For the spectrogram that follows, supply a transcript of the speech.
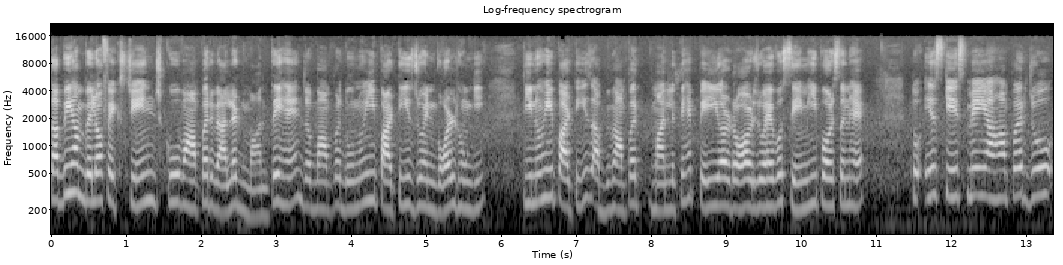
तभी हम बिल ऑफ़ एक्सचेंज को वहाँ पर वैलिड मानते हैं, जब वहाँ पर दोनों ही पार्टीज़ जो इन्वॉल्व होंगी, तीनों ही पार्टीज़ अब वहाँ पर मान लेते हैं पे और ड्रॉर जो है वो सेम ही पर्सन है। तो इस केस में यहाँ पर जो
